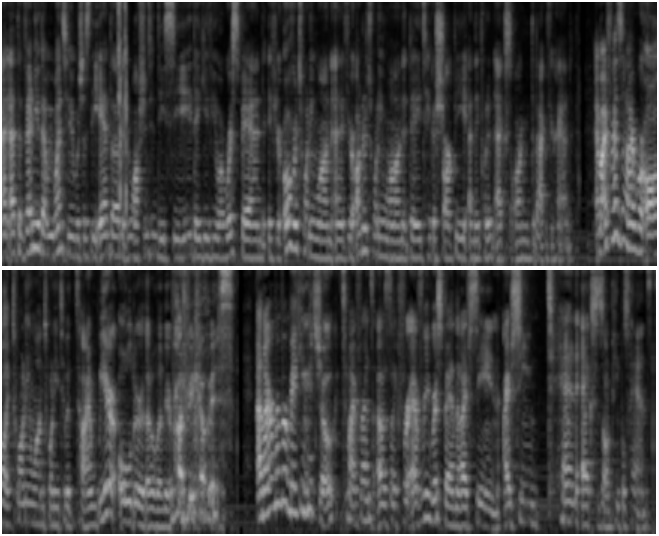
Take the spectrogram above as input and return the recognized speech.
And at the venue that we went to, which is the Anthem in Washington, D.C., they give you a wristband if you're over 21, and if you're under 21, they take a Sharpie and they put an X on the back of your hand. And my friends and I were all like 21, 22 at the time. We are older than Olivia Rodrigo is. And I remember making a joke to my friends. I was like, for every wristband that I've seen, I've seen 10 X's on people's hands.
